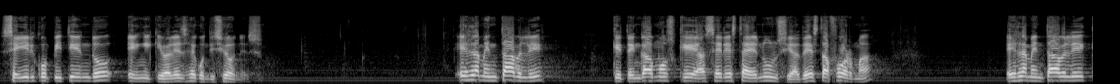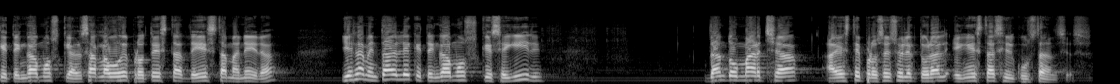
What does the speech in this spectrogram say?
seguir compitiendo en equivalencia de condiciones. Es lamentable que tengamos que hacer esta denuncia de esta forma, es lamentable que tengamos que alzar la voz de protesta de esta manera y es lamentable que tengamos que seguir dando marcha a este proceso electoral en estas circunstancias.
